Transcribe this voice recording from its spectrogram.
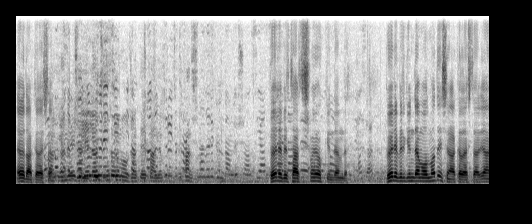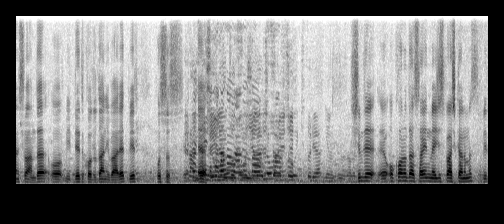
Evet arkadaşlar. Efendim, Çözüm süreci, sorum olacaktı çözüm efendim. süreci tartışmaları gündemde şu an. Siyasi Böyle bir tartışma yok gündemde. Böyle bir gündem olmadığı için arkadaşlar yani şu anda o bir dedikodudan ibaret bir husus. Efendim, Evet. İki soruya yanıtınızı. Şimdi e, o konuda Sayın Meclis Başkanımız bir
